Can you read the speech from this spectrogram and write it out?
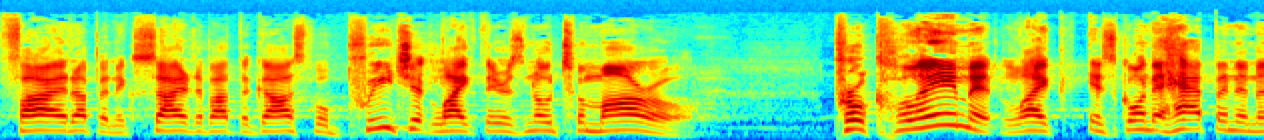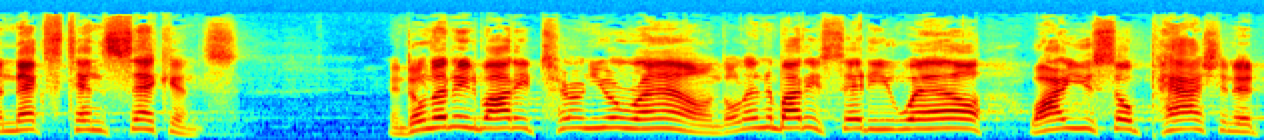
fired up and excited about the gospel, preach it like there's no tomorrow. Proclaim it like it's going to happen in the next 10 seconds. And don't let anybody turn you around. Don't let anybody say to you, well, why are you so passionate?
